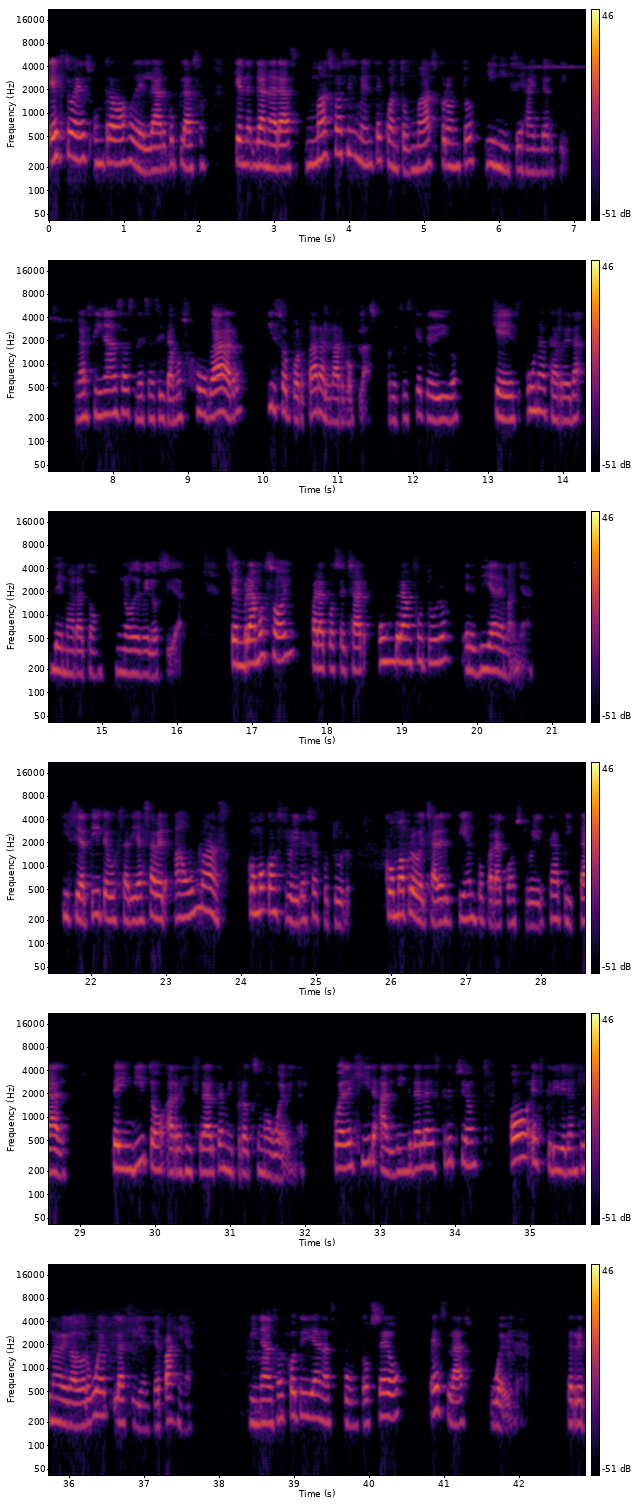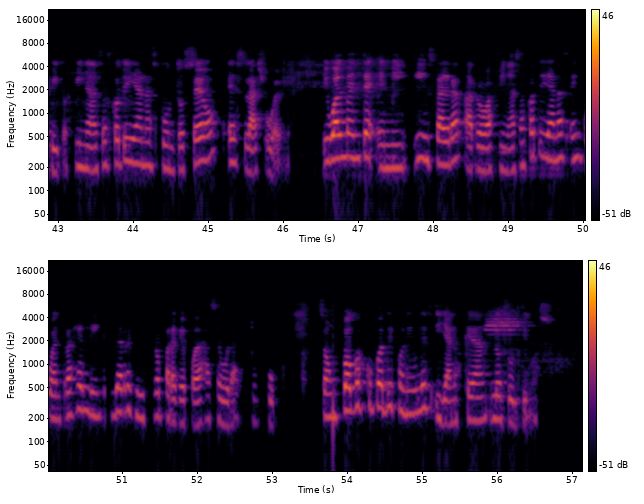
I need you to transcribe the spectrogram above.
Esto es un trabajo de largo plazo que ganarás más fácilmente cuanto más pronto inicies a invertir. En las finanzas necesitamos jugar y soportar a largo plazo. Por eso es que te digo que es una carrera de maratón, no de velocidad. Sembramos hoy para cosechar un gran futuro el día de mañana. Y si a ti te gustaría saber aún más cómo construir ese futuro, cómo aprovechar el tiempo para construir capital, te invito a registrarte a mi próximo webinar. Puedes ir al link de la descripción o escribir en tu navegador web la siguiente página, finanzascotidianas.co slash webinar. Te repito, finanzascotidianas.co slash webinar. Igualmente en mi Instagram, arroba finanzas cotidianas, encuentras el link de registro para que puedas asegurar tu cupo. Son pocos cupos disponibles y ya nos quedan los últimos.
